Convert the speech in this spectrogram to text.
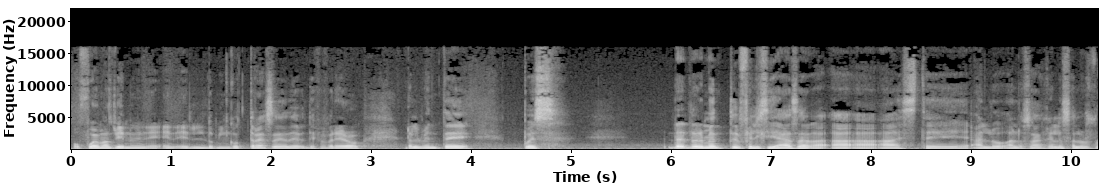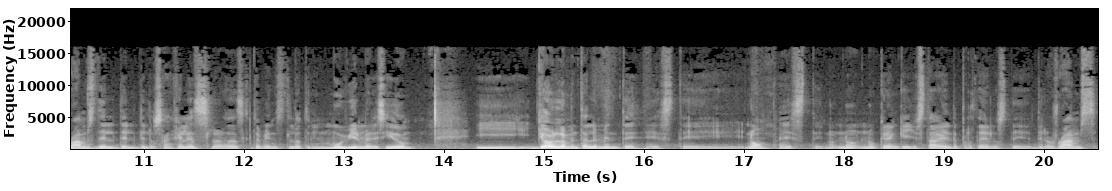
o fue más bien en, el domingo 13 de, de, febrero, realmente, pues, realmente felicidades a, a, a, este, a, lo, a, Los Ángeles, a los Rams de, de, Los Ángeles, la verdad es que también lo tenían muy bien merecido. Y yo lamentablemente, este, no, este, no, no, no crean que yo estaba de parte de los, de, de, los Rams.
